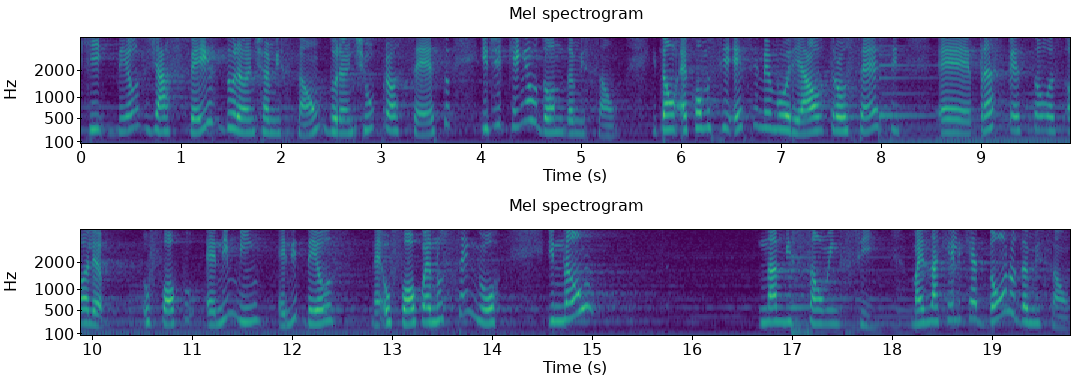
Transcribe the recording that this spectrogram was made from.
que Deus já fez durante a missão, durante o processo, e de quem é o dono da missão. Então, é como se esse memorial trouxesse é, para as pessoas: olha, o foco é em mim, é em Deus, né? o foco é no Senhor, e não na missão em si, mas naquele que é dono da missão.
